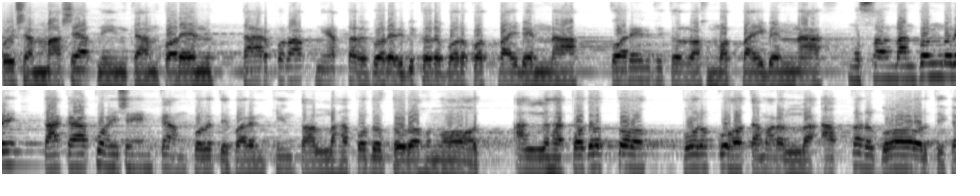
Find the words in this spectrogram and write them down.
পয়সা মাসে আপনি ইনকাম করেন। তারপর আপনি আপনার ঘরের ভিতরে বরকত পাইবেন না। ঘরের ভিতর রহমত পাইবেন না। মুসলমান বন্ধুরে, টাকা পয়সা ইনকাম করতে পারেন কিন্তু আল্লাহ প্রদত্ত রহমত। আল্লাহ প্রদত্ত আমার আল্লাহ আপনার থেকে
